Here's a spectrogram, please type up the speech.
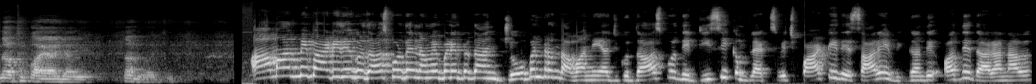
ਨੱਥ ਪਾਇਆ ਜਾਏ। ਧੰਨਵਾਦ ਜੀ। ਆਮ ਆਦਮੀ ਪਾਰਟੀ ਦੇ ਗੁਰਦਾਸਪੁਰ ਦੇ ਨਵੇਂ ਬਣੇ ਪ੍ਰਧਾਨ ਜੋਬਨ ਰੰਧਾਵਾ ਨੇ ਅੱਜ ਗੁਰਦਾਸਪੁਰ ਦੇ ਡੀਸੀ ਕੰਪਲੈਕਸ ਵਿੱਚ ਪਾਰਟੀ ਦੇ ਸਾਰੇ ਵਿੰਗਾਂ ਦੇ ਅਹੁਦੇਦਾਰਾਂ ਨਾਲ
